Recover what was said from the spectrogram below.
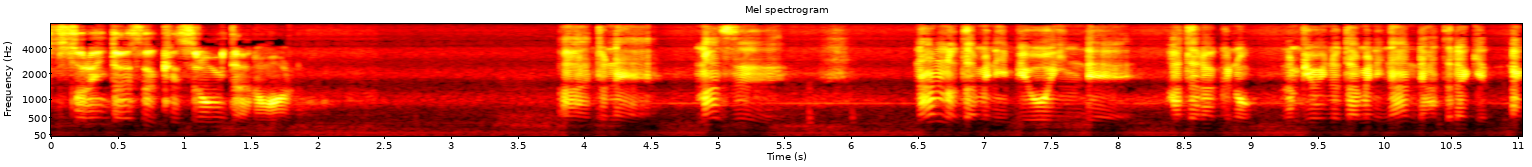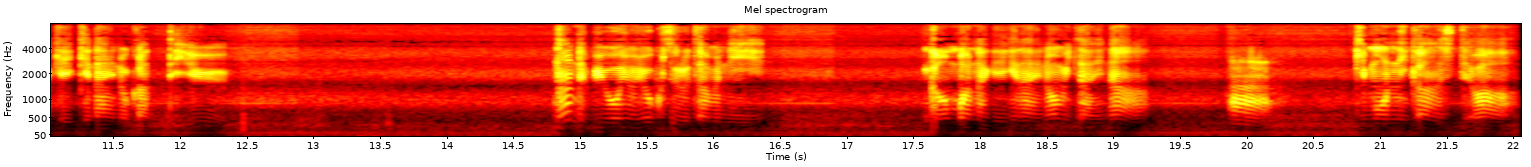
それに対する結論みたいなのはあるのあえっとねまず何のために病院で働くの病院のためになんで働けなきゃいけないのかっていうなんで病院を良くするために頑張んなきゃいけないのみたいなうん。疑問に関しては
